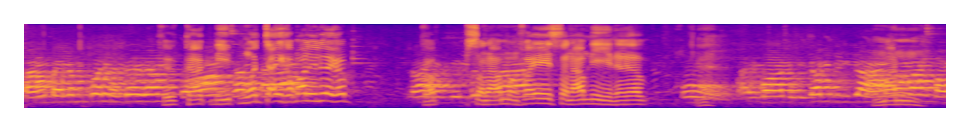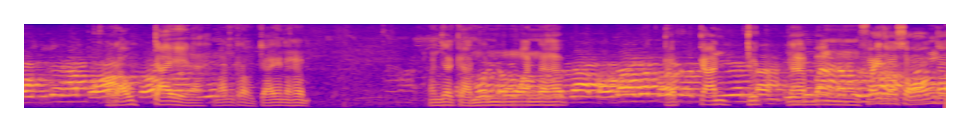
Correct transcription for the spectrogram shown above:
ฟังไปน้ำก้นกันด้วยครับคึกคักดีบหัวใจเข้ามาเรื่อยๆครับ ครับสนามบังไฟสนามนี้นะครับโอ้ไปบอถึงจบดีจ้ามันเบาอยู่ด้วยครับขอเราใจนะ มันเราใจนะครับบรรยากาศมวลๆนะครับเบาได้ครับ กับการจุดนะครับบังไฟทอสองทอ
